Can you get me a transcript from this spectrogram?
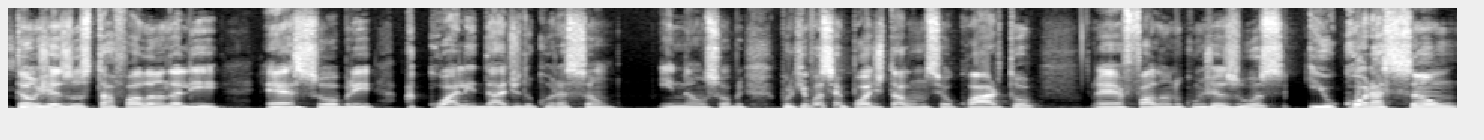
Então Jesus está falando ali é sobre a qualidade do coração e não sobre. Porque você pode estar lá no seu quarto é, falando com Jesus e o coração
